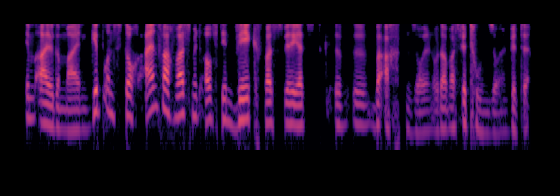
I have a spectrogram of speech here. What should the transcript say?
im Allgemeinen? Gib uns doch einfach was mit auf den Weg, was wir jetzt äh, äh beachten sollen oder was wir tun sollen, bitte.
